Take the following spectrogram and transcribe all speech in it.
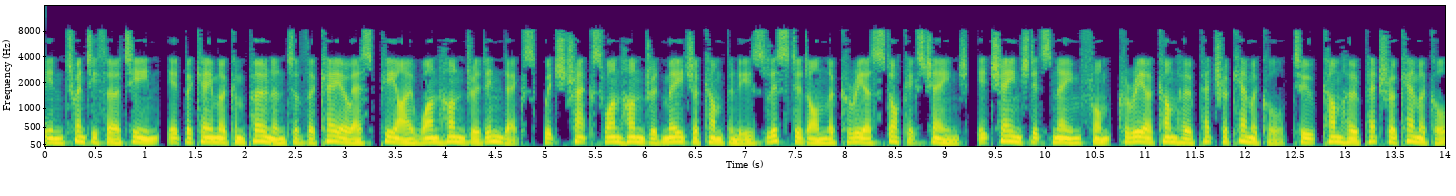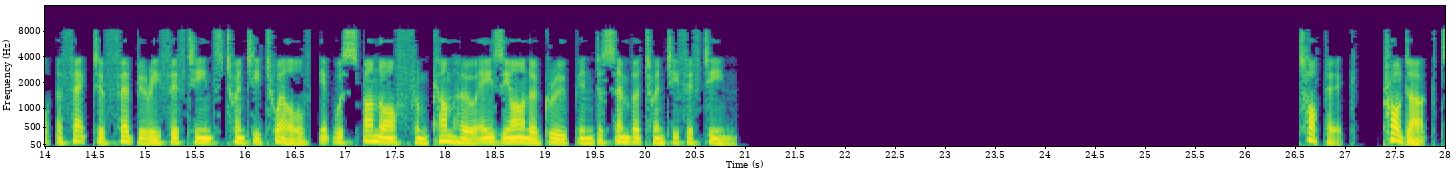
In 2013, it became a component of the KOSPI 100 index, which tracks 100 major companies listed on the Korea Stock Exchange. It changed its name from Korea Kumho Petrochemical to Kumho Petrochemical effective February 15, 2012. It was spun off from Kumho Asiana Group in December 2015. Topic: Products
